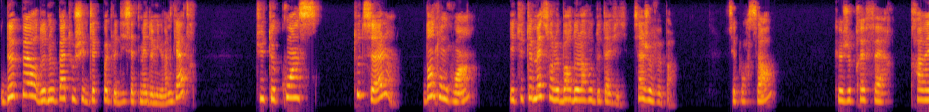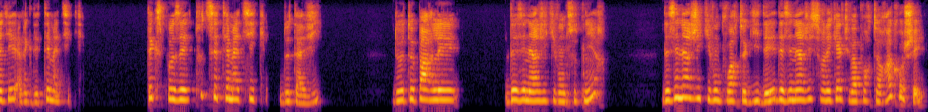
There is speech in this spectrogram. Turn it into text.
de peur de ne pas toucher le jackpot le 17 mai 2024, tu te coinces toute seule dans ton coin et tu te mettes sur le bord de la route de ta vie. Ça, je veux pas. C'est pour ça que je préfère travailler avec des thématiques. T'exposer toutes ces thématiques de ta vie, de te parler des énergies qui vont te soutenir, des énergies qui vont pouvoir te guider, des énergies sur lesquelles tu vas pouvoir te raccrocher,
